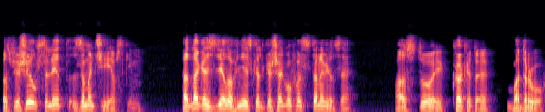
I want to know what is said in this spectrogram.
Поспешил вслед за Мальчевским. Однако, сделав несколько шагов, остановился. Постой, как это Бодров?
